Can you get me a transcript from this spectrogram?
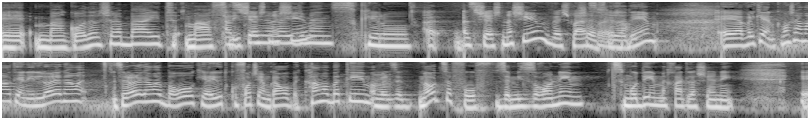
אה, מה הגודל של הבית, מה נשים? arrangements, כאילו, אז שש נשים ו-17 שש, סליחה. ילדים. אה, אבל כן, כמו שאמרתי, אני לא לגמרי, זה לא לגמרי ברור, כי היו תקופות שהם גרו בכמה בתים, אבל זה מאוד צפוף, זה מזרונים צמודים אחד לשני. אה,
